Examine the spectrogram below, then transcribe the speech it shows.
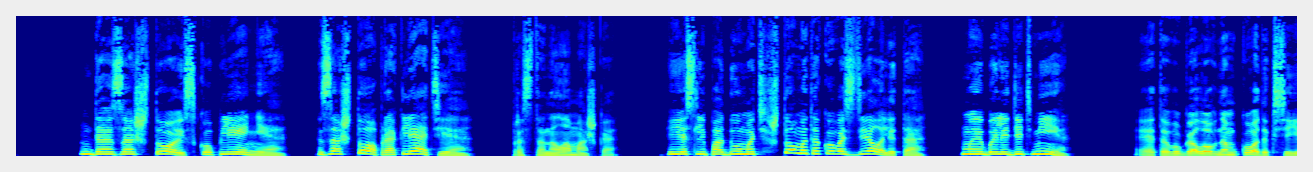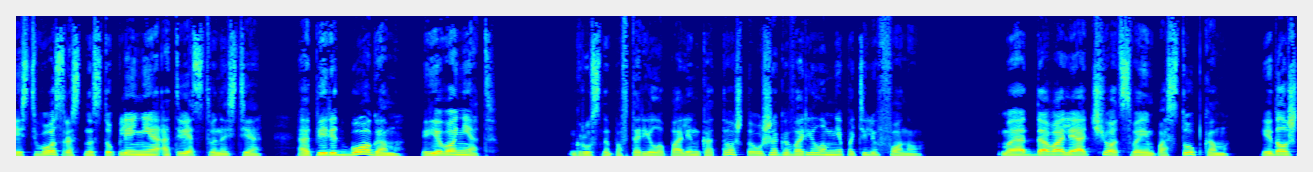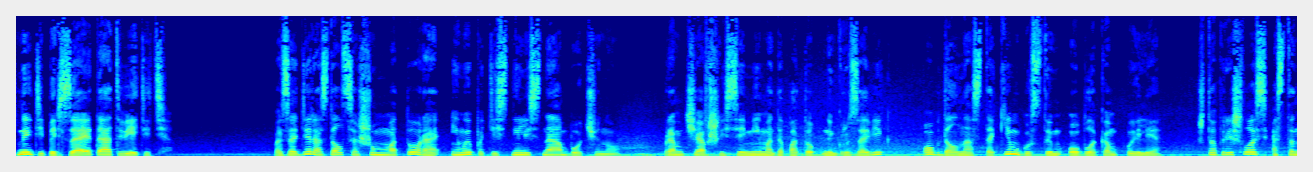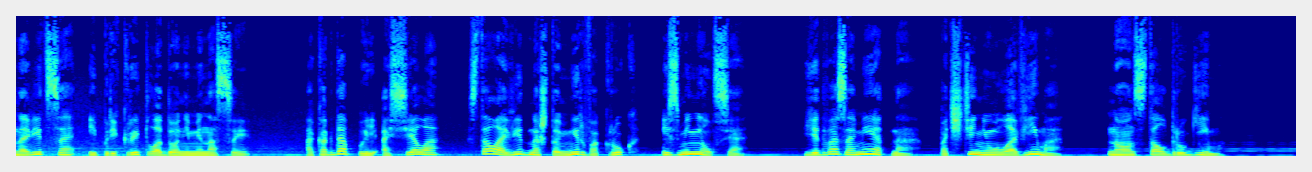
«Да за что искупление? За что проклятие?» — простонала Машка. «Если подумать, что мы такого сделали-то? Мы были детьми». «Это в Уголовном кодексе есть возраст наступления ответственности, а перед Богом его нет», — грустно повторила Полинка то, что уже говорила мне по телефону. «Мы отдавали отчет своим поступкам и должны теперь за это ответить». Позади раздался шум мотора, и мы потеснились на обочину. Промчавшийся мимо допотопный грузовик обдал нас таким густым облаком пыли, что пришлось остановиться и прикрыть ладонями носы. А когда пыль осела, стало видно, что мир вокруг изменился. Едва заметно, почти неуловимо, но он стал другим.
